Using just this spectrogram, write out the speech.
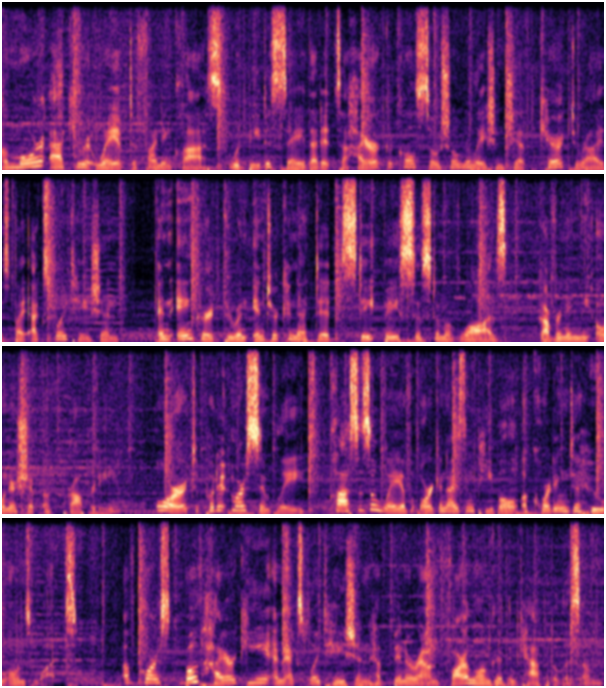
A more accurate way of defining class would be to say that it's a hierarchical social relationship characterized by exploitation and anchored through an interconnected, state based system of laws governing the ownership of property. Or, to put it more simply, class is a way of organizing people according to who owns what. Of course, both hierarchy and exploitation have been around far longer than capitalism.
